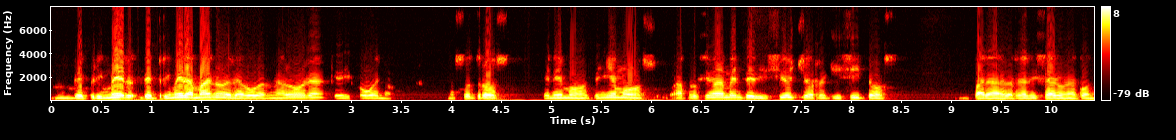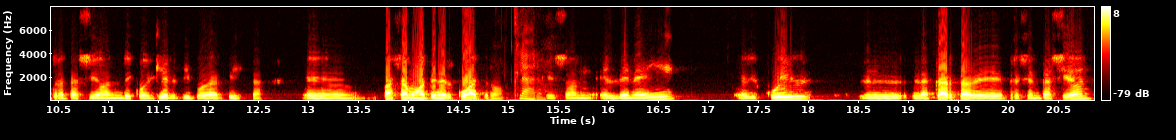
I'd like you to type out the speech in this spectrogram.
de, primer, de primera mano de la gobernadora que dijo, bueno, nosotros tenemos, teníamos aproximadamente 18 requisitos para realizar una contratación de cualquier tipo de artista. Eh, pasamos a tener cuatro, que son el DNI, el QUIL, la carta de presentación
